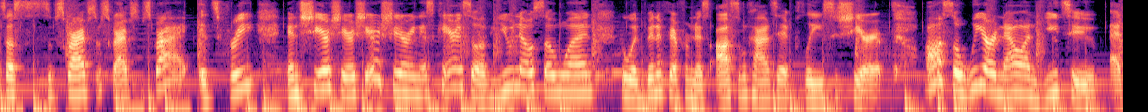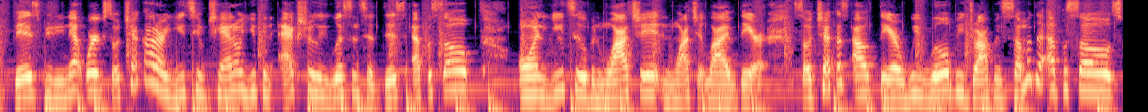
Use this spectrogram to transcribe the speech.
So, subscribe, subscribe, subscribe. It's free. And share, share, share. Sharing is caring. So, if you know someone who would benefit from this awesome content, please share it. Also, we are now on YouTube at Biz Beauty Network. So, check out our YouTube channel. You can actually listen to this episode on YouTube and watch it and watch it live there. So check us out there. We will be dropping some of the episodes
